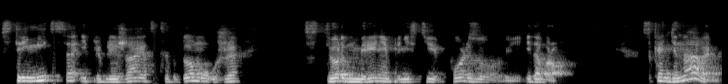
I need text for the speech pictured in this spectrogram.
стремится и приближается к дому уже с твердым намерением принести пользу и добро. Скандинавы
